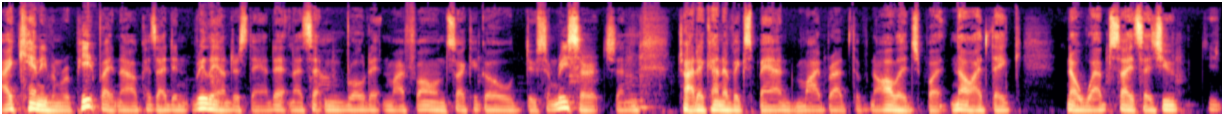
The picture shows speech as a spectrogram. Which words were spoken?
I can't even repeat right now because I didn't really understand it. And I sat and wrote it in my phone so I could go do some research and try to kind of expand my breadth of knowledge. But no, I think, you know, websites, as you, you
